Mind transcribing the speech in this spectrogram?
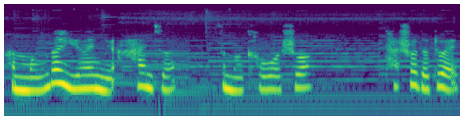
很萌的一位女汉子，怎么和我说，他说的对。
